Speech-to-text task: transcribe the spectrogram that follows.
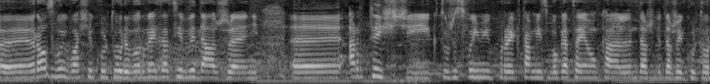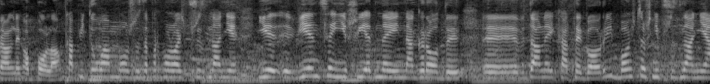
e, rozwój właśnie kultury, w organizację wydarzeń, e, artyści, którzy swoimi projektami wzbogacają kalendarz wydarzeń kulturalnych Opola. Kapituła może zaproponować przyznanie więcej niż jednej nagrody w danej kategorii, bądź też nieprzyznania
